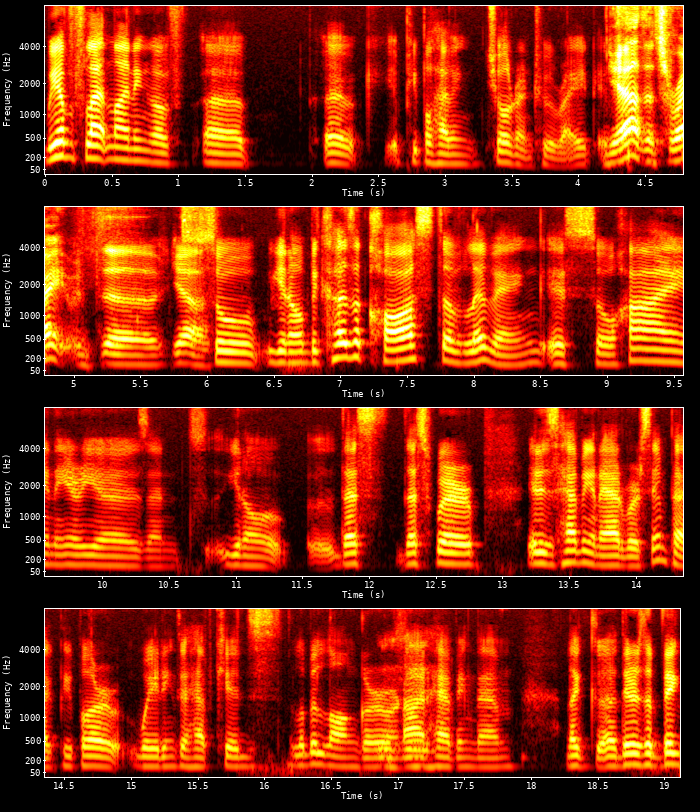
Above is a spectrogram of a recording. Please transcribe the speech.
we have a flatlining of uh, uh, people having children too right It's- Yeah, that's right. The yeah. so you know because the cost of living is so high in areas and you know uh, that's that's where it is having an adverse impact people are waiting to have kids a little bit longer or not Mhm. having them like uh, there's a big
